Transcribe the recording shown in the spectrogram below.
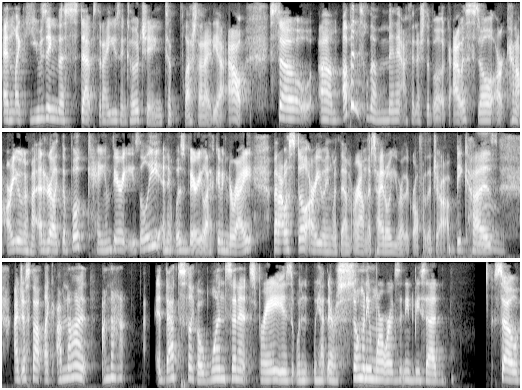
and like using the steps that I use in coaching to flesh that idea out. So, um, up until the minute I finished the book, I was still ar- kind of arguing with my editor. Like the book came very easily and it was very life giving to write, but I was still arguing with them around the title, You Are the Girl for the Job, because mm. I just thought, like, I'm not, I'm not. That's like a one sentence phrase when we had there are so many more words that need to be said so,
